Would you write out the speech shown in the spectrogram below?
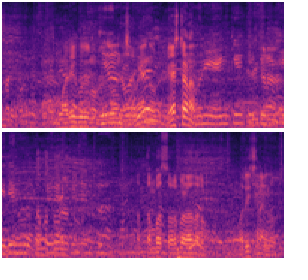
ಮರಿ ಗುರಿ ನೋಡ್ರಿ ಒಂದು ಚೆನ್ನಾಗಿ ನೋಡ್ರಿ? ಎಷ್ಟು ಅಣ್ಣ? ಹತ್ತೊಂಬತ್ತು ಸಾವಿರ ರೂಪಾಯಿ ಅದಾರ ಮರಿ ಚೆನ್ನಾಗಿ ನೋಡ್ರಿ.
